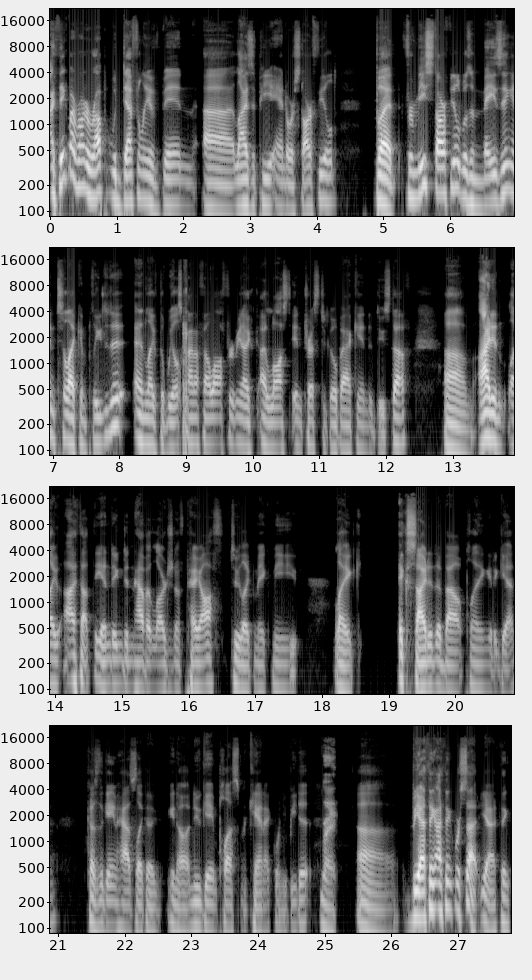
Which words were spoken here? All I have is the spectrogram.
I think my runner-up would definitely have been uh, of P and or Starfield. But for me, Starfield was amazing until I completed it, and like the wheels kind of fell off for me. I, I lost interest to go back in to do stuff. Um, I didn't like. I thought the ending didn't have a large enough payoff to like make me like excited about playing it again because the game has like a you know a new game plus mechanic when you beat it. Right. Uh, but yeah, I think I think we're set. Yeah, I think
